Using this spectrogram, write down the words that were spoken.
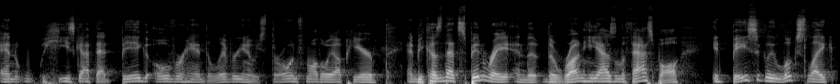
And he's got that big overhand delivery. You know, he's throwing from all the way up here. And because of that spin rate and the, the run he has on the fastball, it basically looks like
